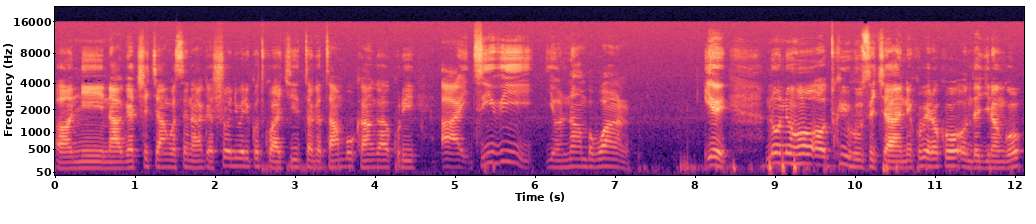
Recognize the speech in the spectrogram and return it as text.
ah, ni ni agace cyangwa se ni agasho niba ariko twacyita gatambuka ahangaha kuri ITV number one yeah. noneho uh, twihuse cyane kubera ko ndagira ngo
